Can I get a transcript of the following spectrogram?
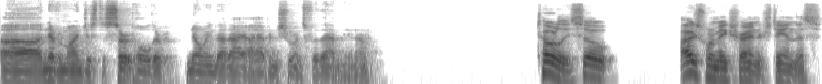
Uh, never mind just a cert holder, knowing that I, I have insurance for them, you know? Totally. So I just want to make sure I understand this.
